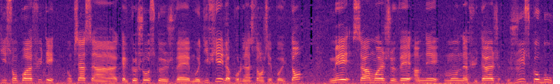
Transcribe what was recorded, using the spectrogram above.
qui sont pas affûtés. Donc ça, c'est quelque chose que je vais modifier. Là, pour l'instant, j'ai pas eu le temps. Mais ça, moi, je vais amener mon affûtage jusqu'au bout.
